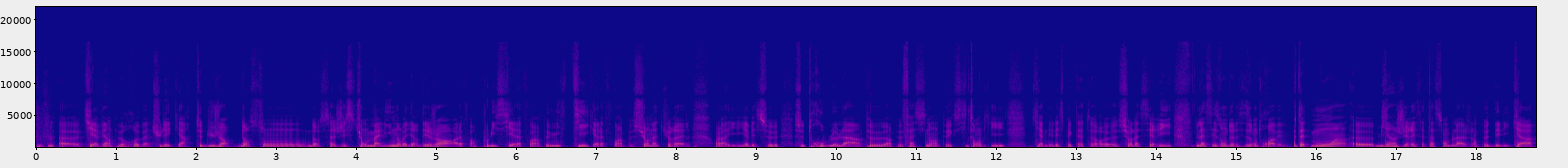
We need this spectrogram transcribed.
mhm. qui avait un peu rebattu les cartes du genre dans, son, dans sa gestion maligne, on va dire, des genres, à la fois policier, à la fois un peu mystique, à la fois un peu surnaturel. Voilà, il y avait ce, ce trouble-là un peu, un peu fascinant, un peu excitant qui, qui amenait les spectateurs euh, sur la série. La saison 2, la saison 3 avait peut-être moins euh, bien géré cet assemblage un peu délicat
